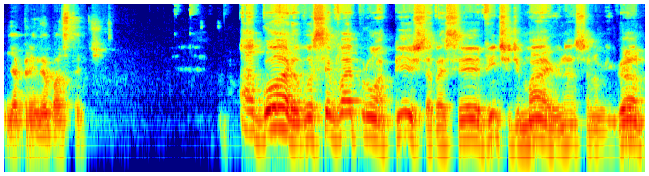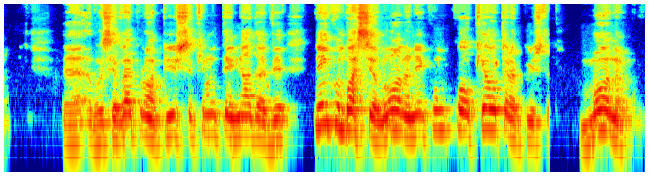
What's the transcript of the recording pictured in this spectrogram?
e aprendeu bastante. Agora você vai para uma pista, vai ser 20 de maio, né, se eu não me engano, é, você vai para uma pista que não tem nada a ver nem com Barcelona, nem com qualquer outra pista. Mônaco,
